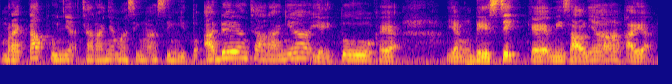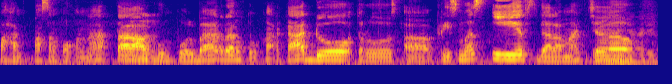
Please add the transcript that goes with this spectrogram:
mereka punya caranya masing-masing gitu. Ada yang caranya yaitu kayak yang basic kayak misalnya kayak pahan, pasang pohon Natal, Hmm. kumpul bareng, tukar kado, terus eh, Christmas Eve segala macem Ya, ya, ya.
